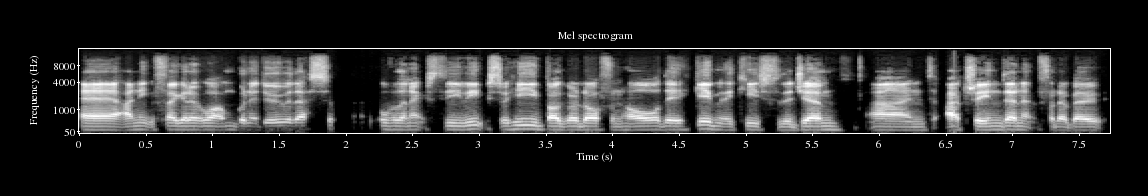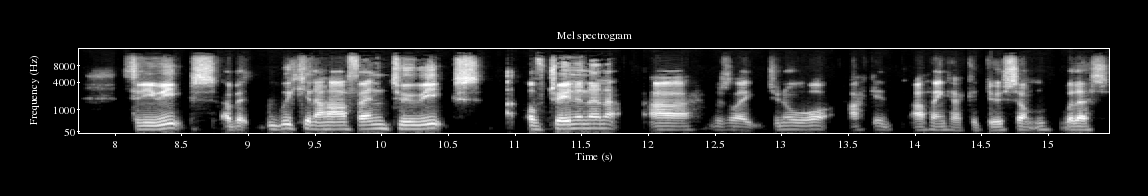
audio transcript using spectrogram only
Uh, I need to figure out what I'm going to do with this over the next three weeks. So he buggered off on holiday, gave me the keys to the gym, and I trained in it for about three weeks. About a week and a half in, two weeks of training in it, I was like, do you know what? I could, I think I could do something with this.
